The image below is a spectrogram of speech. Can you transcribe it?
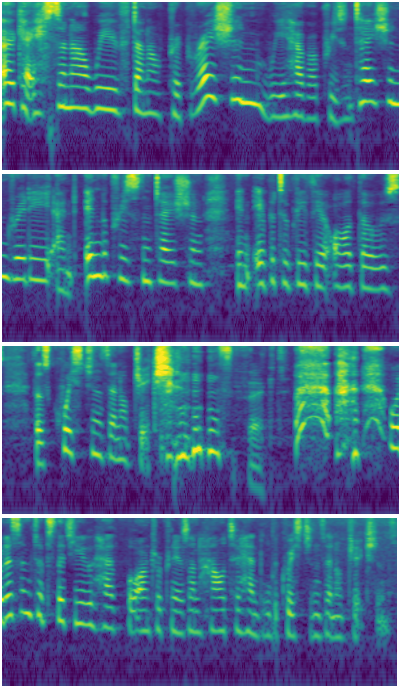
Okay, so now we've done our preparation, we have our presentation ready, and in the presentation, inevitably there are those those questions and objections. Fact. what are some tips that you have for entrepreneurs on how to handle the questions and objections?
